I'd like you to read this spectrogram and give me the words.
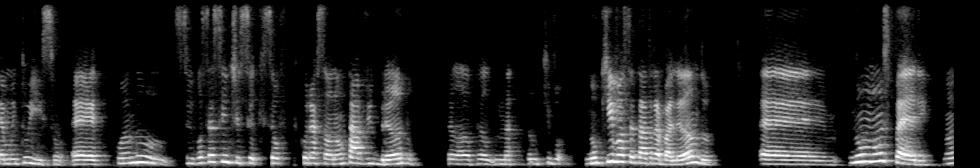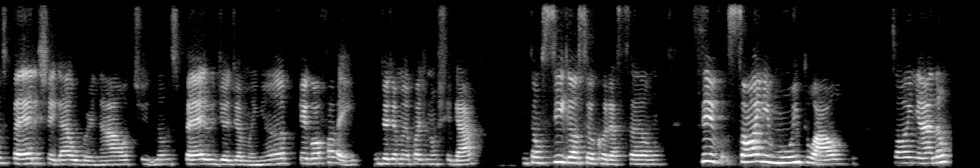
é muito isso. É quando, se você sentir que seu coração não está vibrando pela, pelo, na, pelo que, no que você está trabalhando, é, não, não espere, não espere chegar o burnout, não espere o dia de amanhã, porque igual eu falei, o dia de amanhã pode não chegar. Então siga o seu coração, se sonhe muito alto, sonhar não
